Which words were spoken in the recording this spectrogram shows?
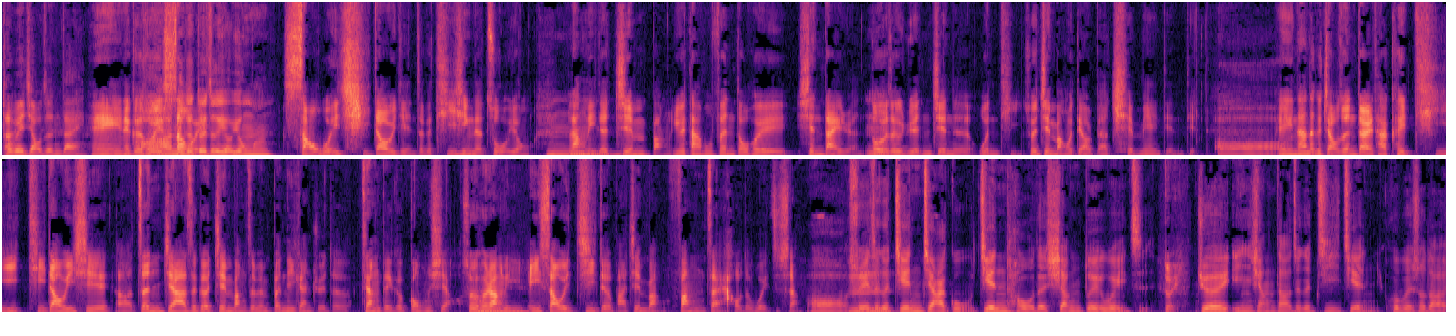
驼背矫正带。哎，那个会稍微、啊、那个、对这个有用吗？稍微起到一点这个提醒的作用，嗯、让你的肩膀，因为大部分都会现代人。都有这个圆肩的问题，嗯、所以肩膀会掉的比较前面一点点。哦，哎，那那个矫正带它可以提提到一些呃，增加这个肩膀这边本体感觉的这样的一个功效，所以会让你诶、嗯、稍微记得把肩膀放在好的位置上。哦，所以这个肩胛骨肩头的相对位置，对、嗯，就会影响到这个肌腱会不会受到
